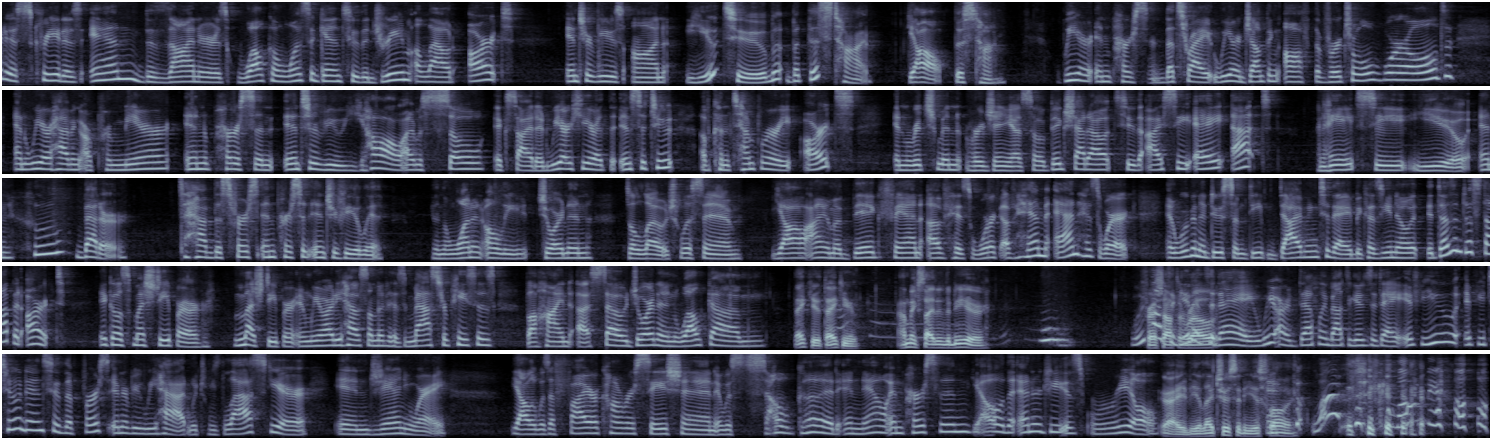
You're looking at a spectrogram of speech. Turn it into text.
artists, creatives, and designers, welcome once again to the Dream Aloud Art interviews on YouTube. But this time, y'all, this time, we are in person. That's right, we are jumping off the virtual world and we are having our premiere in person interview. Y'all, I'm so excited. We are here at the Institute of Contemporary Arts in Richmond, Virginia. So, a big shout out to the ICA at VCU. And who better to have this first in person interview with than the one and only Jordan Deloach? Listen, y'all, I am a big fan of his work, of him and his work. And we're going to do some deep diving today because, you know, it, it doesn't just stop at art, it goes much deeper, much deeper. And we already have some of his masterpieces behind us. So, Jordan, welcome. Thank you. Thank you. I'm excited to be here. We're Fresh about off to the get road. it today. We are definitely about to get it today. If you if you tuned into the first interview we had, which was last year in January, y'all, it was a fire conversation. It was so good. And now in person, yo, the energy is real. Right. The electricity is flowing. co- what? Come on now.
